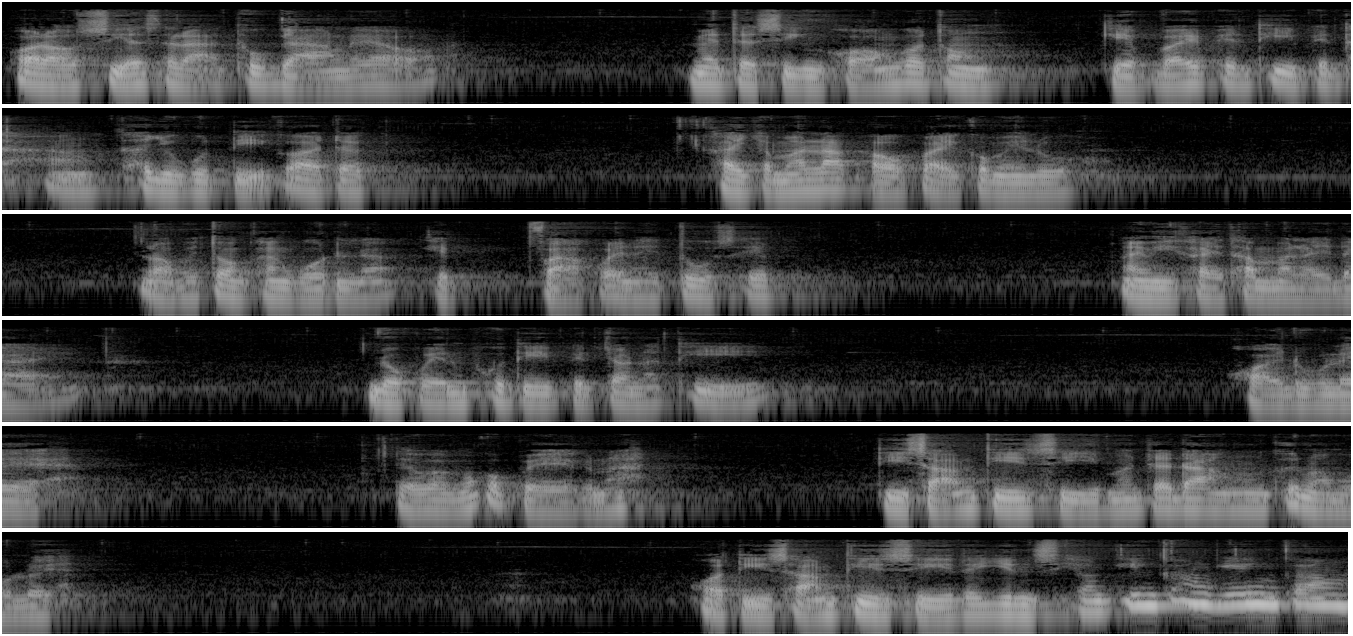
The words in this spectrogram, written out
เพราะเราเสียสละทุกอย่างแล้ว แม้แต่สิ่งของก็ต้องเก็บไว้เป็นที่เป็นทาง ถ้าอยู่กุฏิก็อาจจะใครจะมาลักเอาไปก็ไม่รู้ เราไม่ต้องกังวลแล้วเก็บฝากไว้ในตู้เซฟ ไม่มีใครทำอะไรได้ ยกเว้นผู้ที่เป็นเจ้าหน้าที่ คอยดูแล แต่ว่ามันก็แปลกนะตีสามตีสี่มันจะดังขึ้นมาหมดเลย พอตีสามตีสี่ได้ยินเสียงกิ้งกังกิ้งกัง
